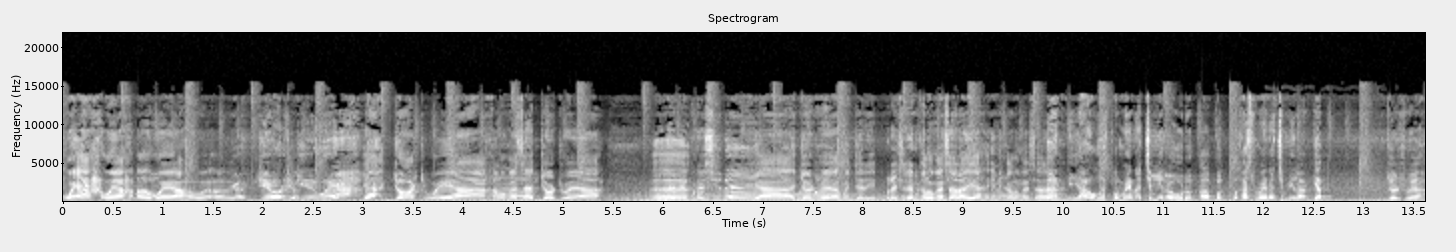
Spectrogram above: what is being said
Weah, Weah, eh, Weah, Weah, eh, George Weah. Ya, George Weah. Kalau nggak salah George Weah. Menjadi presiden. ya, George Weah menjadi presiden kalau nggak salah ya. Ini kalau nggak salah. Dan dia urut pemain AC Milan, urut eh, be- bekas pemain AC Milan. Yap, George Weah.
